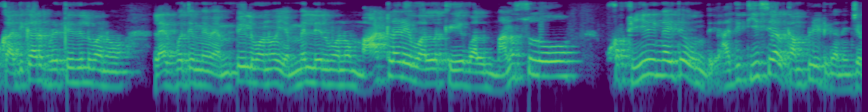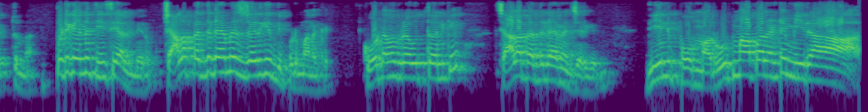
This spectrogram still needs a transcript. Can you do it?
ఒక అధికార ప్రతినిధులమనో లేకపోతే మేము ఎంపీలమనో ఎమ్మెల్యేలమనో మాట్లాడే వాళ్ళకి వాళ్ళ మనసులో ఒక ఫీలింగ్ అయితే ఉంది. అది తీసేయాలి కంప్లీట్గా నేను చెప్తున్నా. ఇప్పటికైనా తీసేయాలి మీరు. చాలా పెద్ద డ్యామేజ్ జరిగింది ఇప్పుడు మనకి. కూటమి ప్రభుత్వానికి చాలా పెద్ద డ్యామేజ్ జరిగింది. దీన్ని మా రూపుమాపాలంటే మీరు ఆ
